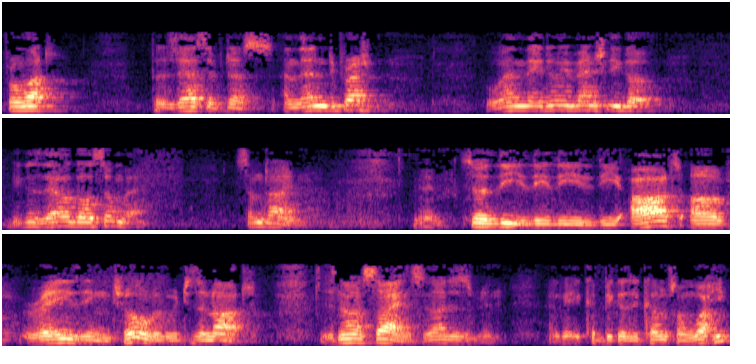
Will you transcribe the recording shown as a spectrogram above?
from what? Possessiveness and then depression. When they do eventually go. Because they'll go somewhere, sometime. So the, the, the, the art of raising children, which is an art, is not a science, it's not a discipline. Okay, because it comes from wahi.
